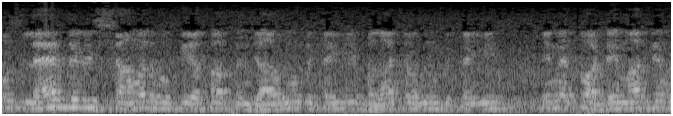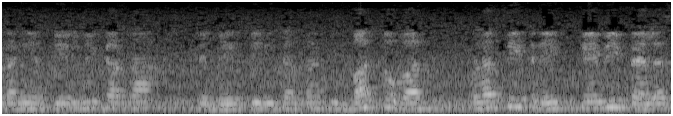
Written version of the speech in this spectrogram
ਉਸ ਲਹਿਰ ਦੇ ਵਿੱਚ ਸ਼ਾਮਲ ਹੋ ਕੇ ਆਪਾਂ ਪੰਜਾਬ ਨੂੰ ਬਚਾਈਏ ਬਲਾਚੌਰ ਨੂੰ ਬਚਾਈਏ। ਇਹ ਮੈਂ ਤੁਹਾਡੇ ਮਾਧਿਅਮ ਰਾਹੀਂ ਅਪੀਲ ਵੀ ਕਰਦਾ ਤੇ ਬੇਨਤੀ ਵੀ ਕਰਦਾ ਕਿ ਵੱਧ ਤੋਂ ਵੱਧ 29 ਤਰੀਕ ਕੇਵੀ ਪੈਲੇਸ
